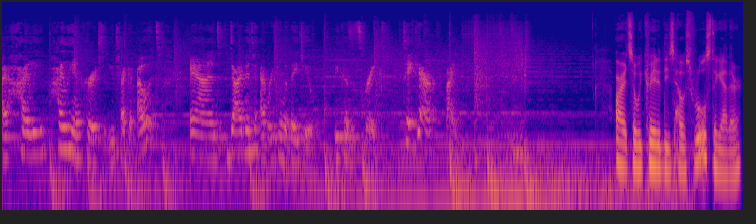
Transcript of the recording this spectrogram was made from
I highly, highly encourage that you check it out and dive into everything that they do because it's great. Take care. Bye. All right, so we created these house rules together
